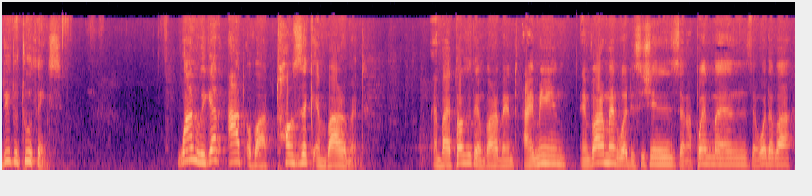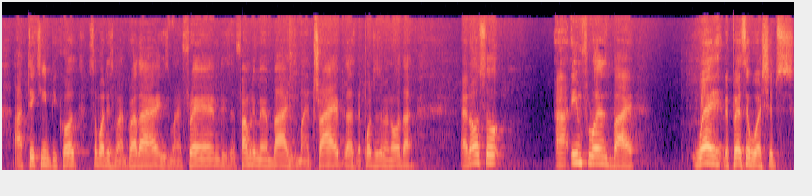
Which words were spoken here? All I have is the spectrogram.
due to two things. One, we get out of our toxic environment. And by toxic environment, I mean environment where decisions and appointments and whatever are taken because somebody is my brother, he's my friend, he's a family member, he's my tribe, that's nepotism and all that. And also uh, influenced by where the person worships,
